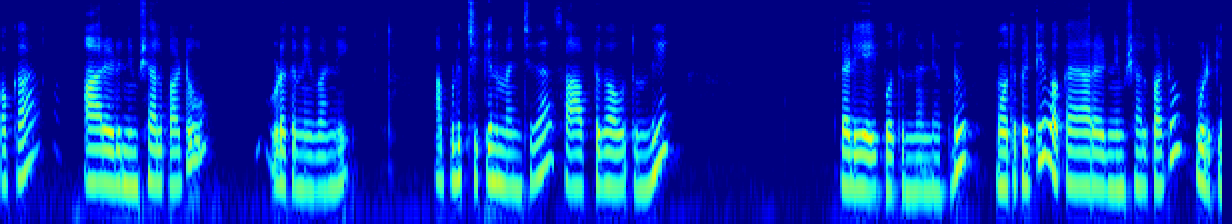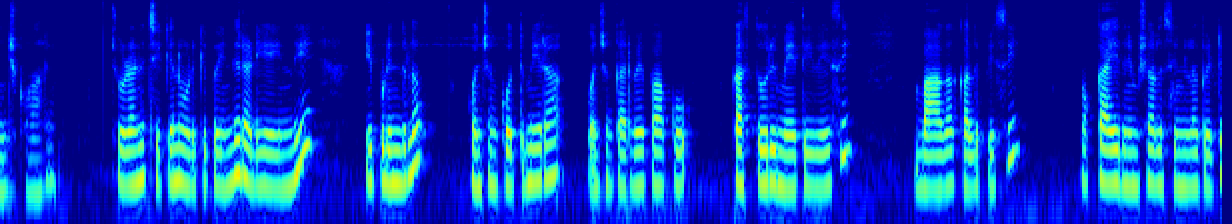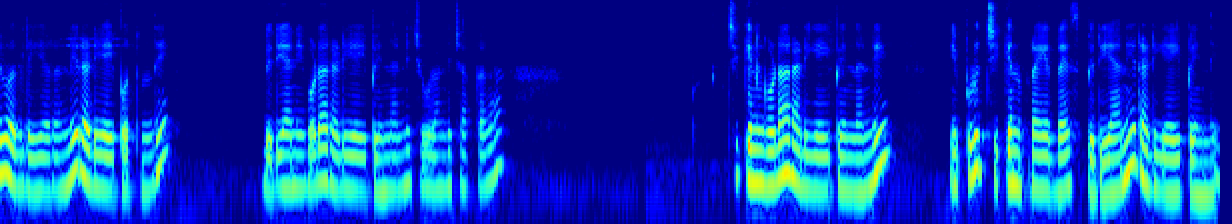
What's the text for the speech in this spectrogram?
ఒక ఆరేడు నిమిషాల పాటు ఉడకనివ్వండి. అప్పుడు చికెన్ మంచిగా సాఫ్ట్గా అవుతుంది. రెడీ అయిపోతుందండి అప్పుడు. మూత పెట్టి ఒక ఆరేడు నిమిషాల పాటు ఉడికించుకోవాలి. చూడండి చికెన్ ఉడికిపోయింది రెడీ అయింది. ఇప్పుడు ఇందులో కొంచెం కొత్తిమీర కొంచెం కరివేపాకు కస్తూరి మేతి వేసి బాగా కలిపేసి ఒక ఐదు నిమిషాలు సిమ్లో పెట్టి వదిలేయాలండి. రెడీ అయిపోతుంది. బిర్యానీ కూడా రెడీ అయిపోయిందండి చూడండి చక్కగా. చికెన్ కూడా రెడీ అయిపోయిందండి. ఇప్పుడు chicken fried rice biryani ready అయిపోయింది.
